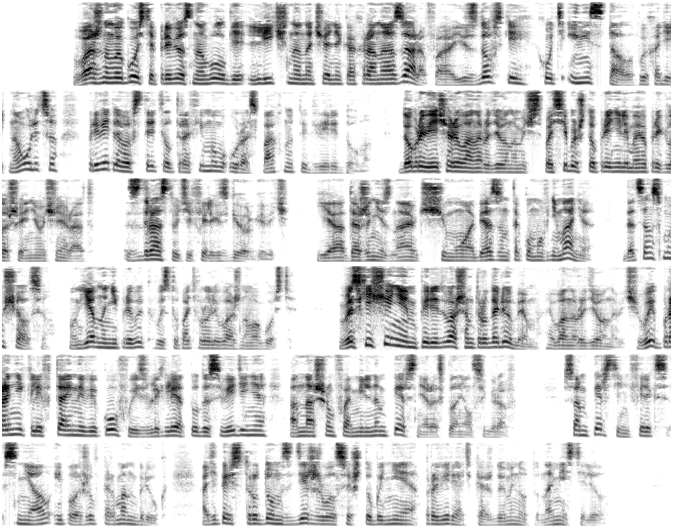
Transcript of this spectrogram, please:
Важного гостя привез на «Волге» лично начальник охраны Азаров, а Юздовский, хоть и не стал выходить на улицу, приветливо встретил Трофимова у распахнутой двери дома. «Добрый вечер, Иван Родионович. Спасибо, что приняли мое приглашение. Очень рад». «Здравствуйте, Феликс Георгиевич. Я даже не знаю, чему обязан такому вниманию». Доцент смущался. Он явно не привык выступать в роли важного гостя. Восхищением перед вашим трудолюбием, Иван Родионович, вы проникли в тайны веков и извлекли оттуда сведения о нашем фамильном перстне, расклонялся граф. Сам перстень Феликс снял и положил в карман брюк, а теперь с трудом сдерживался, чтобы не проверять каждую минуту, на месте ли он.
